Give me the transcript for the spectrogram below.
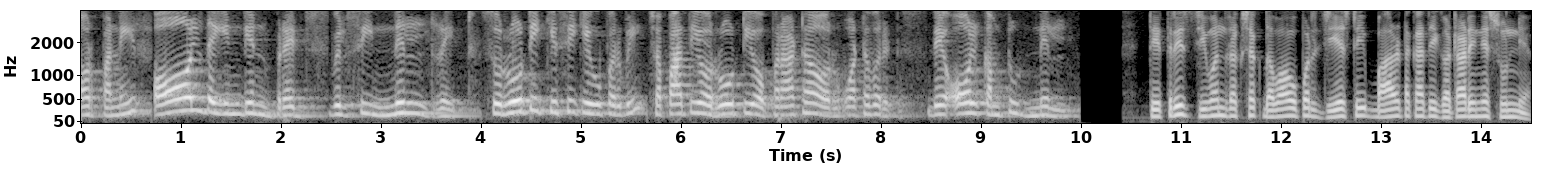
और paneer all the Indian breads will see nil rate so रोटी किसी के ऊपर भी चपाती और रोटी और पराठा और whatever it is they all come to nil તેત્રીસ જીવન રક્ષક દવાઓ પર જીએસટી બાર ટકાથી ઘટાડીને શૂન્ય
